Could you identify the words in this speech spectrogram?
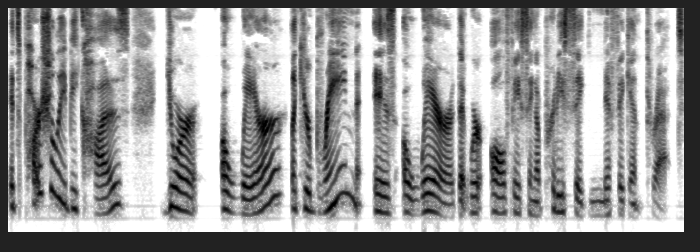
It's partially because you're aware, like your brain is aware that we're all facing a pretty significant threat.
